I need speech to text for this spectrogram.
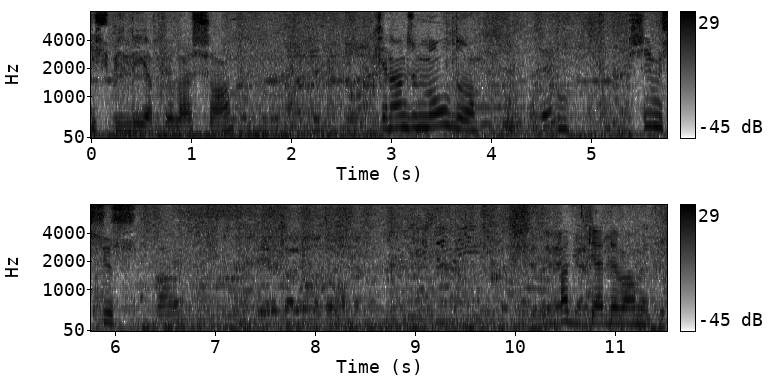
İşbirliği yapıyorlar şu an. Kenancığım ne oldu? Bir şey mi istiyorsun? Hadi gel devam edelim.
